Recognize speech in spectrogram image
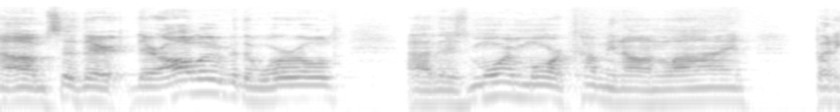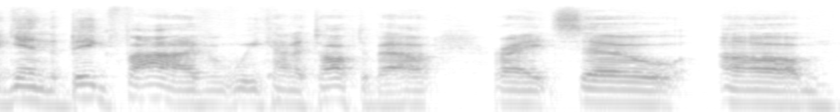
Um, so they're they're all over the world. Uh, there's more and more coming online. But again, the big five we kind of talked about, right? So um,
